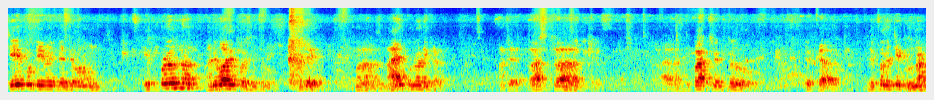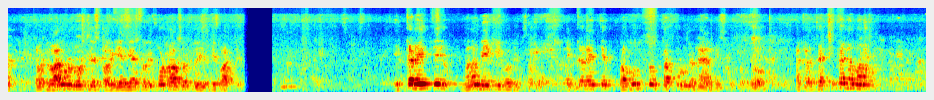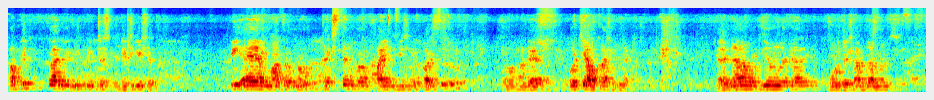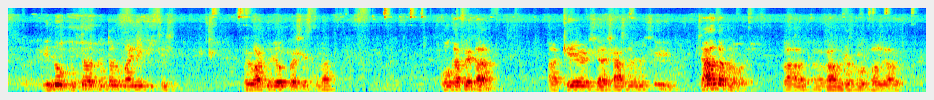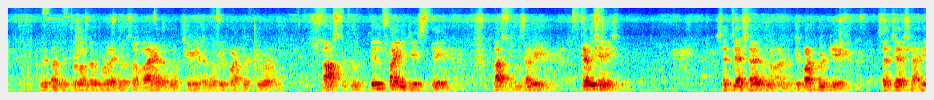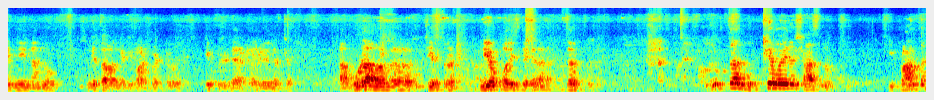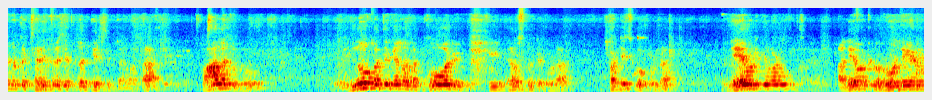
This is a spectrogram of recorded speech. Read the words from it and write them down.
చేయకుంటే ఏమైందంటే మనం ఎప్పుడన్నా అనివార్య పరిస్థితులు అంటే మన నాయకుడు ఉన్నాడు ఇక్కడ. అంటే రాష్ట్ర డిపార్ట్మెంట్ యొక్క రిప్రజెంటేటివ్ ఉన్నాడు. కాబట్టి వాళ్ళు కూడా నోట్ చేసుకోవాలి. Report also to his department ఎక్కడైతే మనం ఏకీభవించామో ఎక్కడైతే ప్రభుత్వం తప్పుడు నిర్ణయాలు తీసుకుంటుందో అక్కడ ఖచ్చితంగా మనం public private interest litigation PIL మాత్రం మనం ఖచ్చితంగా మనం ఫైల్ చేసే పరిస్థితులు అంటే వచ్చే అవకాశం ఉన్నాయి. తెలంగాణ ఉద్యమంలో కానీ మూడు దశాబ్దాల నుంచి ఎన్నో గుట్టల గుట్టలు మైనింగ్ ఇచ్చేసి మరి వాటిని ఎవరు ప్రశ్నిస్తున్నారు? కోకాపేట ఆ కే శాసనం నుంచి చాలా తప్పున పడ్డారు రాము గోపాల్ గారు మిగతా మిత్రులందరూ కూడా ఎన్నోసార్లు రాయడము చేయడము డిపార్ట్మెంట్ ఇవ్వడం లాస్ట్కు బిల్ ఫైల్ చేస్తే లాస్ట్ ఒకసారి కమిషన్ వేసింది. సజ్జా షాహిద్ డిపార్ట్మెంట్కి సజ్జా షాహిద్ని నన్ను మిగతా వాళ్ళని డిపార్ట్మెంట్ డిప్యూటీ డైరెక్టర్ వీళ్ళు వచ్చారు ఆ మూడో వాళ్ళు చేస్తున్న నియో పోలీస్ దగ్గర జరుపుతుంది అంత ముఖ్యమైన శాసనం. ఈ ప్రాంతం యొక్క చరిత్ర చెప్తా తెలిసిన తర్వాత పాలకులు ఎన్నో పత్రికల కోవడి అరుస్తుంటే కూడా పట్టించుకోకుండా లేఅవుట్కి ఇవ్వడం ఆ లేఅవుట్లో రోడ్లు వేయడం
